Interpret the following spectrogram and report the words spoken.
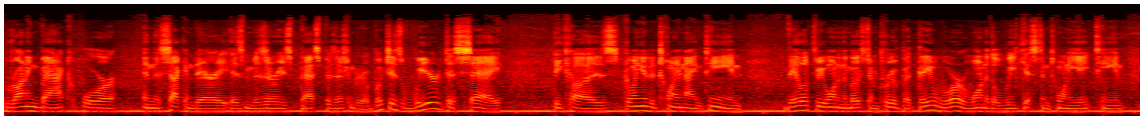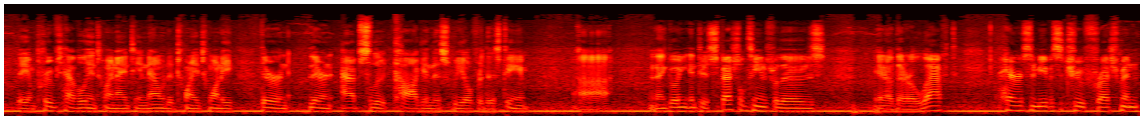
running back or in the secondary is Missouri's best position group, which is weird to say because going into 2019, they look to be one of the most improved, but they were one of the weakest in 2018. They improved heavily in 2019. Now into 2020, they're an they're an absolute cog in this wheel for this team. Uh, And then going into special teams for those, you know, that are left. Harrison Mevis, a true freshman,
